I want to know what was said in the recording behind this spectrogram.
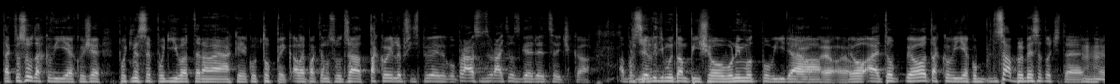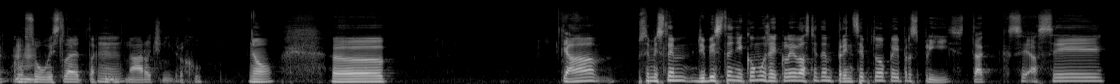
Tak to jsou takový, jako že pojďme se podívat teda na nějaký jako topik, ale pak tam jsou třeba takovýhle příspěvek, jako právě jsem se vrátil z GDCčka a prostě lidi mu tam píšou, on jim odpovídá, jo, jo, jo. jo a je to jo, takový, jako docela blbě se to čte, mm-hmm, jako mm-hmm. souvislé, takový mm. náročný trochu. No. Uh já si myslím, kdybyste někomu řekli vlastně ten princip toho Papers, Please, tak si asi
